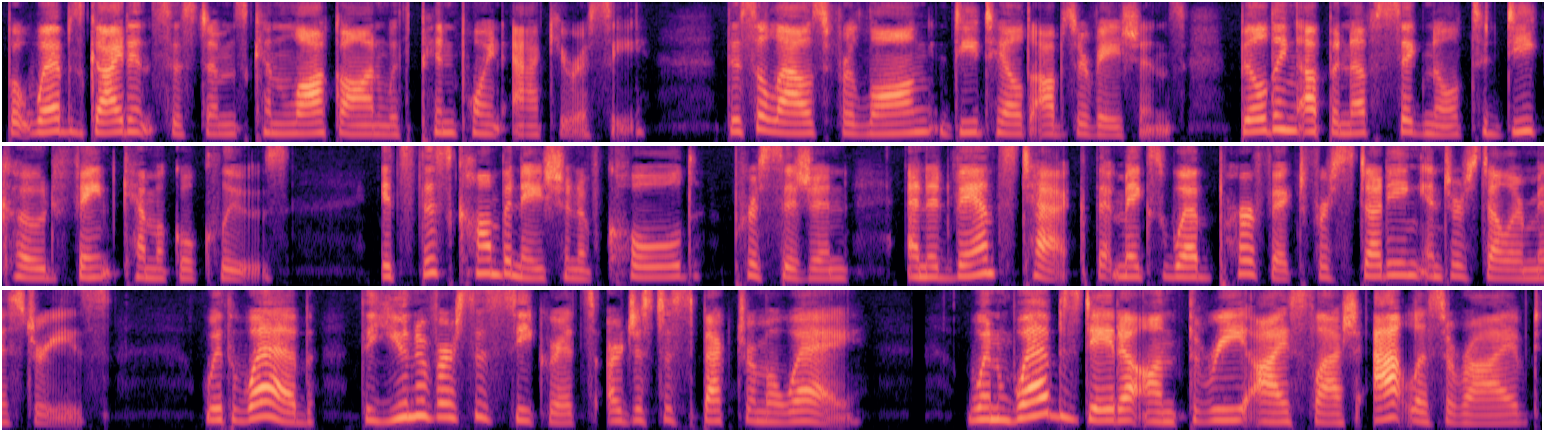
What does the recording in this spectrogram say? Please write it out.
but Webb's guidance systems can lock on with pinpoint accuracy. This allows for long, detailed observations, building up enough signal to decode faint chemical clues. It's this combination of cold, precision, and advanced tech that makes Webb perfect for studying interstellar mysteries. With Webb, the universe's secrets are just a spectrum away. When Webb's data on 3I/Atlas arrived,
